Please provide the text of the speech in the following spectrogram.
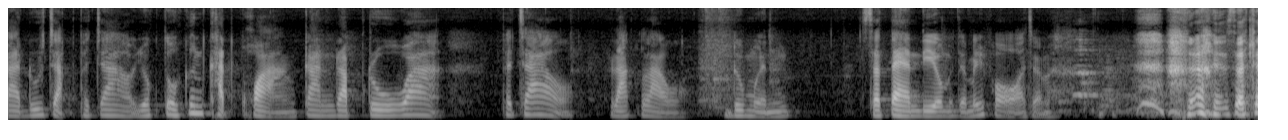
การรู้จักพระเจ้า ยกตัวขึ้นขัดขวางการรับรู้ว่าพระเจ้ารักเราดูเหมือน สแตนเดียวมันจะไม่พอใช่ไหมสแต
